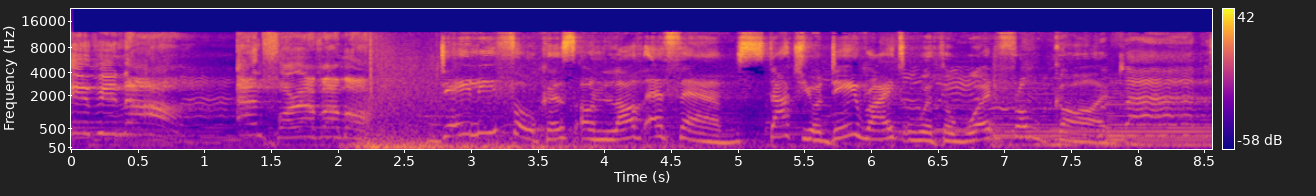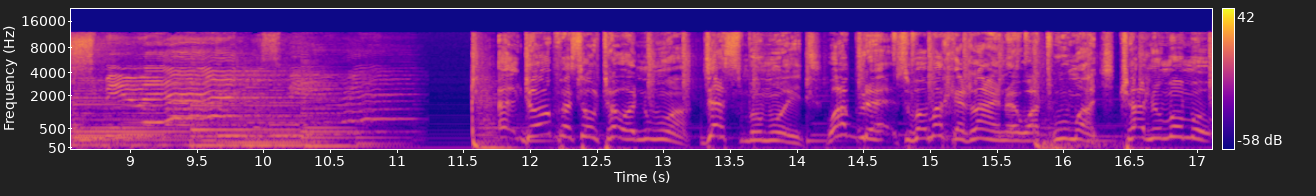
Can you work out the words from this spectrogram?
even now and forevermore. Daily focus on Love FM. Start your day right with a word from God. Joe Peso Tower Numa, just momo it. Wabre, supermarket line, what too much. Chano momo,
